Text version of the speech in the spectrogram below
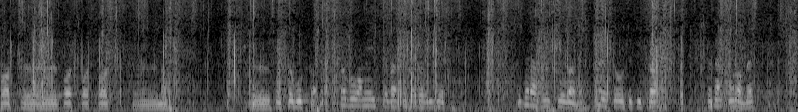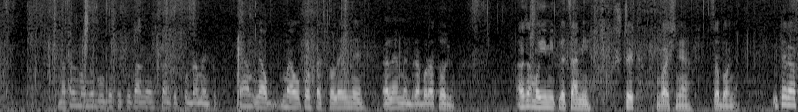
pod, pod, pod, pod, no, pod Sobótką. To było miejsce właśnie hodowli dzieci. I teraz zwróćcie uwagę, to jest to usypisko, to ten urobek na pewno nie był wysypywany z tamtych fundamentów. Tam miał, miał powstać kolejny element laboratorium. A za moimi plecami szczyt właśnie Sobonia. I teraz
